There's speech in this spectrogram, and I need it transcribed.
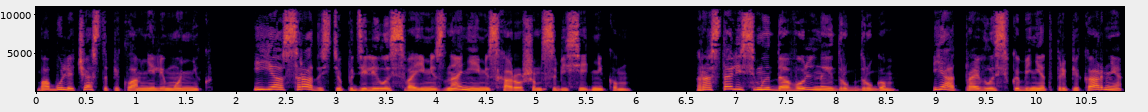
Бабуля часто пекла мне лимонник, и я с радостью поделилась своими знаниями с хорошим собеседником. Расстались мы, довольные друг другом. Я отправилась в кабинет при пекарне,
